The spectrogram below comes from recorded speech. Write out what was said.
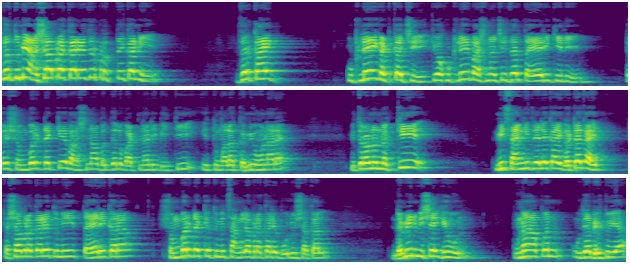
जर तुम्ही अशा प्रकारे जर प्रत्येकाने जर काय कुठल्याही घटकाची किंवा कुठल्याही भाषणाची जर तयारी केली तर शंभर टक्के भाषणाबद्दल वाटणारी भीती ही तुम्हाला कमी होणार आहे. मित्रांनो नक्की मी सांगितलेले काही घटक आहेत तशा प्रकारे तुम्ही तयारी करा. शंभर टक्के तुम्ही चांगल्या प्रकारे बोलू शकाल. नवीन विषय घेऊन पुन्हा आपण उद्या भेटूया.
